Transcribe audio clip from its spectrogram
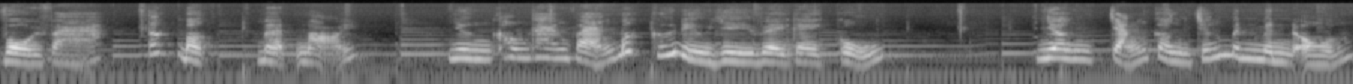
Vội vã, tất bật, mệt mỏi, nhưng không than vãn bất cứ điều gì về ngày cũ. Nhân chẳng cần chứng minh mình ổn.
